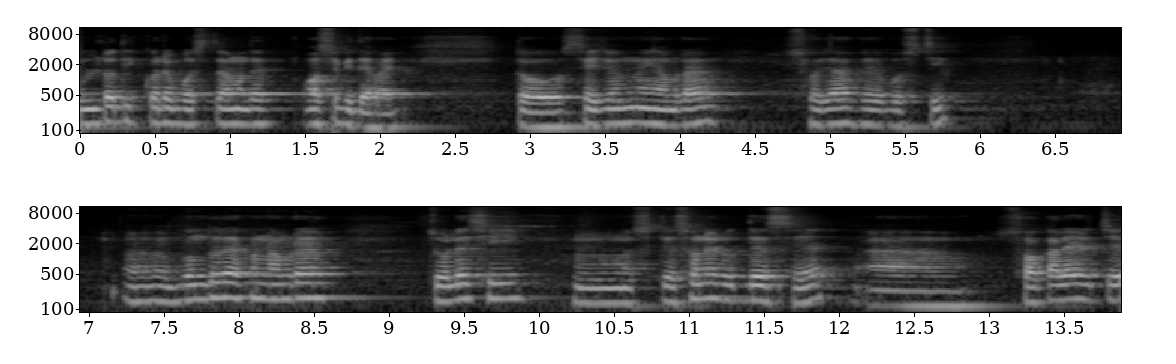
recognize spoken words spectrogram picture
উল্টো দিক করে বসতে আমাদের অসুবিধে হয়। তো সেই জন্যই আমরা সোজা হয়ে বসছি। বন্ধুরা, এখন আমরা চলেছি স্টেশনের উদ্দেশ্যে। সকালের যে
